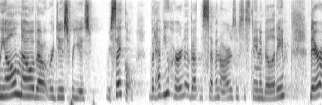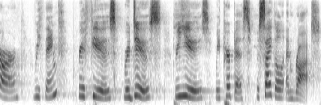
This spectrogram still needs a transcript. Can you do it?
We all know about reduce, reuse, recycle. But have you heard about the seven R's of sustainability? There are rethink, refuse, reduce, reuse, repurpose, recycle, and rot.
